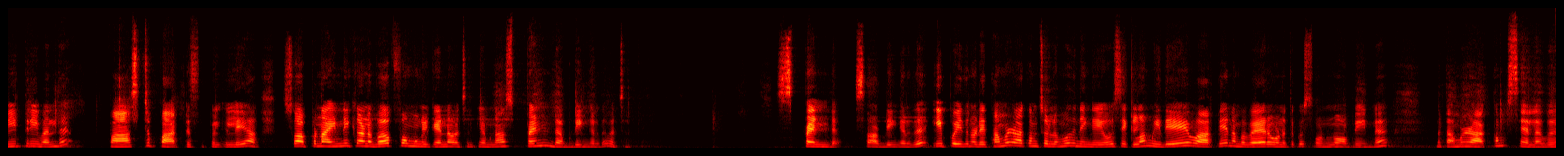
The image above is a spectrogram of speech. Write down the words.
வி த்ரீ வந்து பாஸ்ட் பார்ட்டிசிபிள் இல்லையா? ஸோ அப்போ நான் இன்னைக்கான ஒர்க் ஃபார்ம் உங்களுக்கு என்ன வச்சிருக்கேன்னா ஸ்பெண்ட் அப்படிங்கிறத வச்சிருக்கேன். ஸ்பெண்ட் ஸோ அப்படிங்கிறது. இப்போ இதனுடைய தமிழாக்கம் சொல்லும் போது நீங்கள் யோசிக்கலாம் இதே வார்த்தையை நம்ம வேற ஒன்றுத்துக்கு சொன்னோம் அப்படின்னு. தமிழாக்கம் செலவு.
